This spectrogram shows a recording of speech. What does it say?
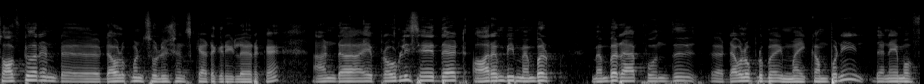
சாஃப்ட்வேர் அண்ட் டெவலப்மெண்ட் சொல்யூஷன்ஸ் கேட்டகரியில் இருக்கேன். And I proudly say that RMB member member of வந்து developed by my company the name of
